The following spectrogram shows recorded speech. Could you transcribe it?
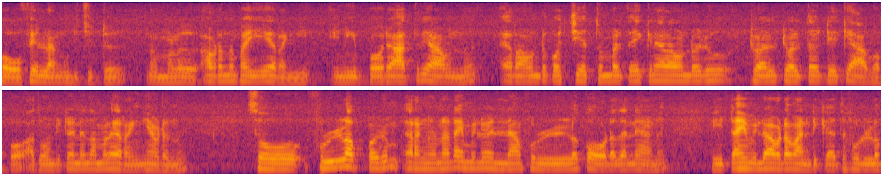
കോഫി എല്ലാം കുടിച്ചിട്ട് നമ്മൾ അവിടെ നിന്ന് പയ്യെ ഇറങ്ങി. ഇനിയിപ്പോൾ രാത്രി ആവുന്നു. എറൗണ്ട് കൊച്ചി എത്തുമ്പോഴത്തേക്കിന് എറൗണ്ട് ഒരു ട്വൽവ് ട്വൽവ് തേർട്ടി ഒക്കെ ആകും. അപ്പോൾ അതുകൊണ്ടിട്ട് തന്നെ നമ്മൾ ഇറങ്ങി അവിടെ നിന്ന് സോ ഫുൾ അപ്പോഴും ഇറങ്ങുന്ന ടൈമിലും എല്ലാം ഫുള്ള് കോട തന്നെയാണ്. ഈ ടൈമിലും അവിടെ വണ്ടിക്കകത്ത് ഫുള്ള്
